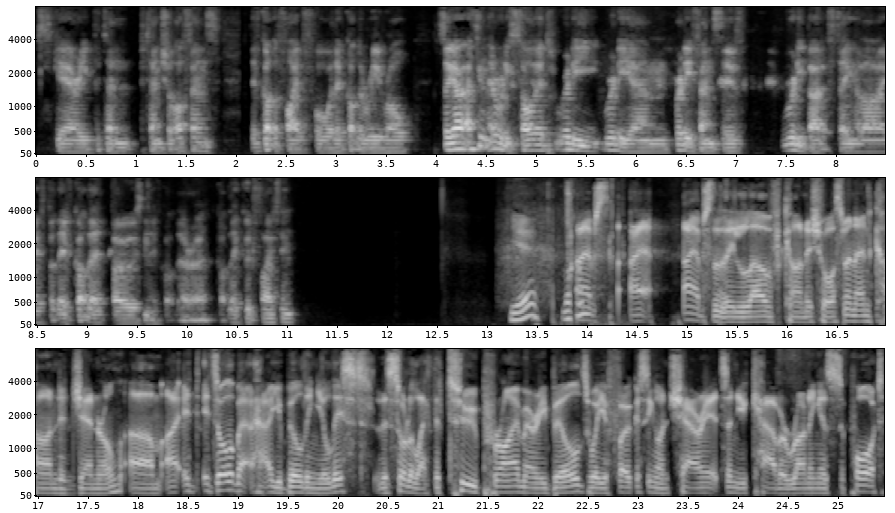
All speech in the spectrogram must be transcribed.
scary poten- potential offense. They've got the fight four, they've got the reroll. So yeah, I think they're really solid, really, really, um, really offensive, really bad at staying alive, but they've got their bows and they've got their uh, got their good fighting. Yeah, Lachlan? I, abs- I, I absolutely love Khandish Horsemen and Khand in general. Um, I, it, it's all about how you're building your list. There's sort of like the two primary builds where you're focusing on chariots and you cav are running as support,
